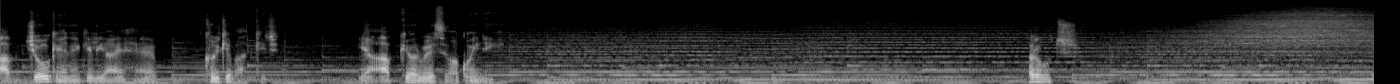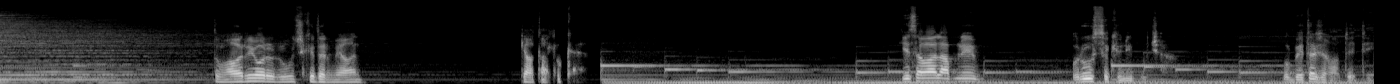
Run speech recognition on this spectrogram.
आप जो कहने के लिए आए हैं खुल के बात कीजिए। या आपके और मेरे सिवा कोई नहीं। है अरूज तुम्हारे और अरूज के दरमियान क्या ताल्लुक है? ये सवाल आपने रूस से क्यों नहीं पूछा? वो बेहतर जवाब देती।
